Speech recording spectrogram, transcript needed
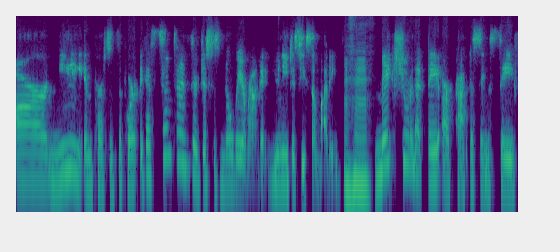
are needing in-person support, because sometimes there just is no way around it, you need to see somebody. Mm-hmm. Make sure that they are practicing safe,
